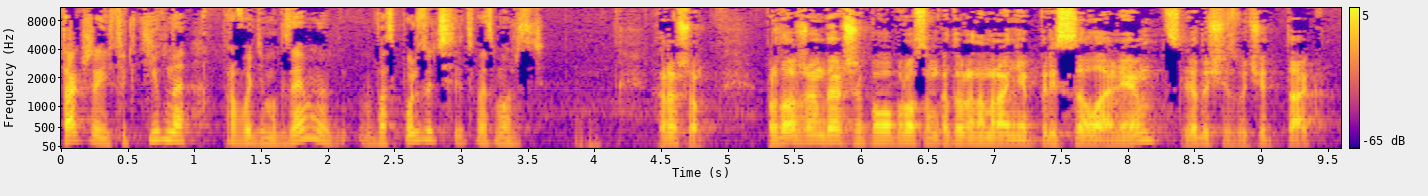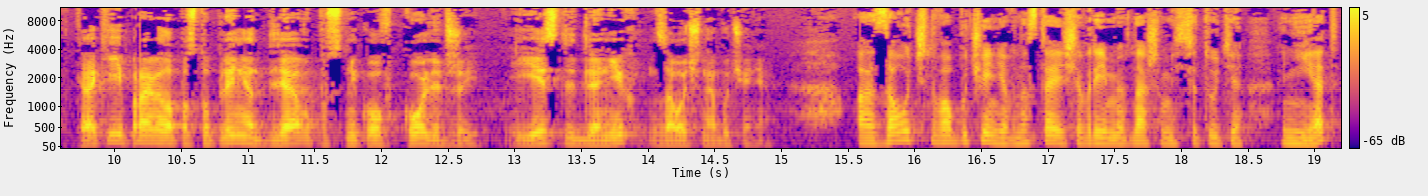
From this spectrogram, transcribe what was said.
также эффективно проводим экзамены, воспользуйтесь этой возможностью. Хорошо. Продолжаем дальше по вопросам, которые нам ранее присылали. Следующий звучит так. Какие правила поступления для выпускников колледжей? Есть ли для них заочное обучение? А заочного обучения в настоящее время в нашем институте нет.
